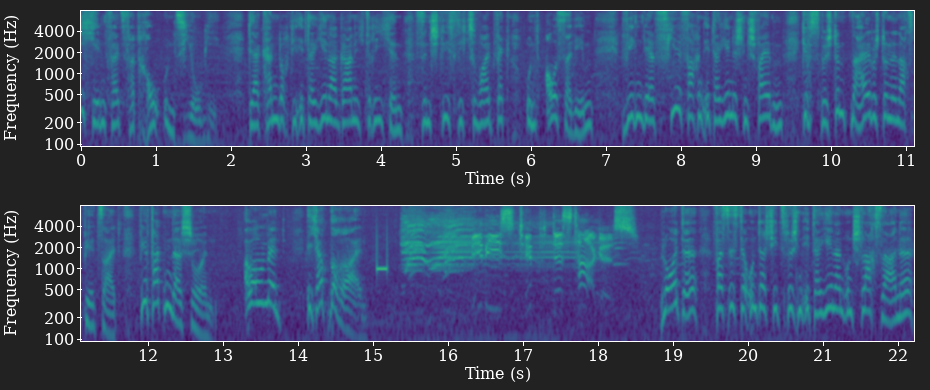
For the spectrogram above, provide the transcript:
Ich jedenfalls vertraue uns Yogi. Der kann doch die Italiener gar nicht riechen, sind schließlich zu weit weg. Und außerdem, wegen der vielfachen italienischen Schwalben, gibt's bestimmt eine halbe Stunde Nachspielzeit. Wir packen das schon. Aber Moment, ich hab noch einen. Bibis Tipp des Tages. Leute, was ist der Unterschied zwischen Italienern und Schlagsahne?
